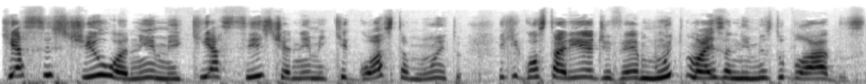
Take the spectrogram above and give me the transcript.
que assistiu anime, que assiste anime, que gosta muito e que gostaria de ver muito mais animes dublados.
